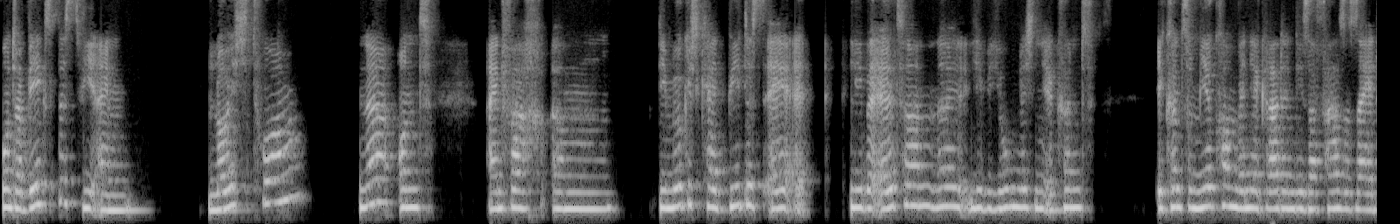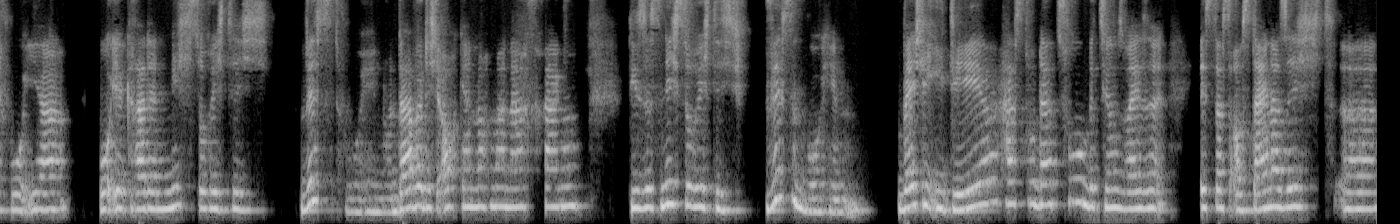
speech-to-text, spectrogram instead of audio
unterwegs bist wie ein Leuchtturm ne? und einfach ähm, die Möglichkeit bietest, ey, äh, liebe Eltern, ne, liebe Jugendlichen, ihr könnt, ihr könnt zu mir kommen, wenn ihr gerade in dieser Phase seid, wo ihr, wo ihr gerade nicht so richtig wisst, wohin. Und da würde ich auch gerne nochmal nachfragen, dieses nicht so richtig wissen, wohin. Welche Idee hast du dazu? Beziehungsweise ist das aus deiner Sicht, äh,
